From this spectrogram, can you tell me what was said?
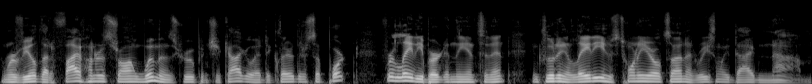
and revealed that a 500 strong women's group in Chicago had declared their support for Lady Bird in the incident, including a lady whose 20 year old son had recently died in Nam.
